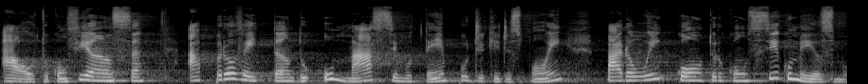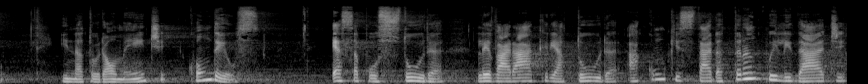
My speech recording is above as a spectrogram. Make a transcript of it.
a autoconfiança, aproveitando o máximo tempo de que dispõe para o encontro consigo mesmo e, naturalmente, com Deus. Essa postura levará a criatura a conquistar a tranquilidade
